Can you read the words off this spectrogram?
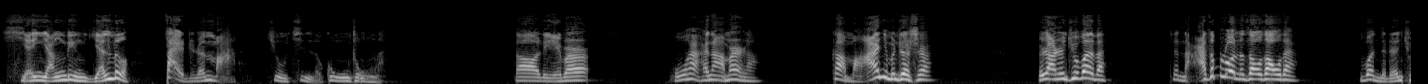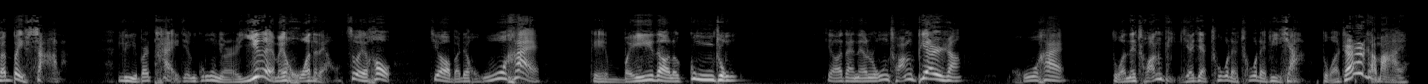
咸阳令严乐带着人马就进了宫中了。到里边，胡亥还纳闷了：干嘛呀？你们这是？让人去问问，这哪这么乱乱糟糟的？问的人全被杀了，里边太监宫女一个也没活得了。最后就要把这胡亥给围到了宫中。就要在那龙床边上，胡亥躲那床底下去。出来，出来，陛下，躲这儿干嘛呀？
